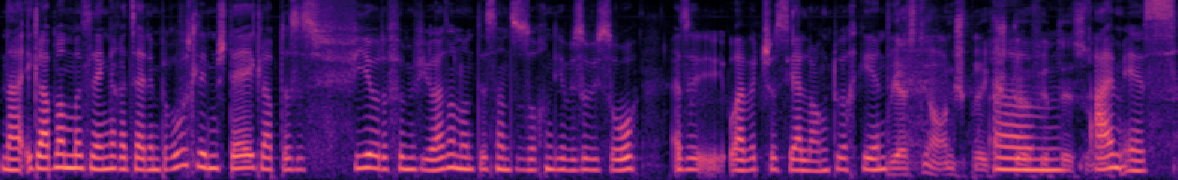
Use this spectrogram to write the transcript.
Nein, ich glaube, man muss längere Zeit im Berufsleben stehen. Ich glaube, dass es vier oder fünf Jahre sind und das sind so Sachen, die habe ich sowieso, also ich arbeite schon sehr lang durchgehend. Wer ist die Ansprechstelle Ähm, für das? AMS.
